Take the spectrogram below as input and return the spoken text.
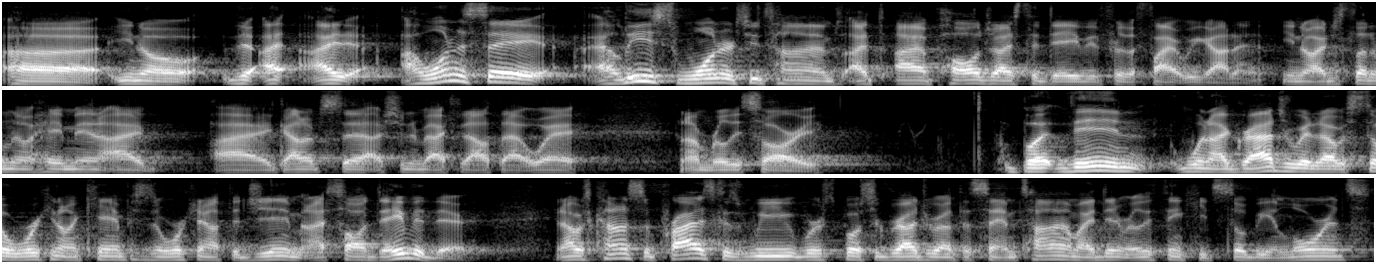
uh, you know, I, I, I want to say at least one or two times I, I apologized to David for the fight we got in. You know, I just let him know, hey man, I, I got upset. I shouldn't have acted out that way, and I'm really sorry. But then when I graduated, I was still working on campus and working out the gym, and I saw David there. And I was kind of surprised because we were supposed to graduate at the same time. I didn't really think he'd still be in Lawrence.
